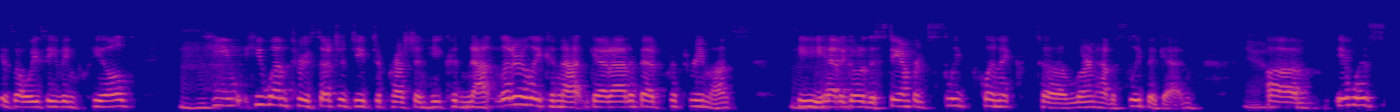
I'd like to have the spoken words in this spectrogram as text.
is always even keeled. Mm-hmm. he he went through such a deep depression. He could not mm-hmm. literally could not get out of bed for three months. Mm-hmm. he had to go to the stanford sleep clinic to learn how to sleep again. Yeah. um, it was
